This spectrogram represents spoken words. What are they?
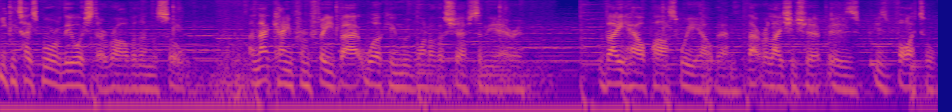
You can taste more of the oyster rather than the salt. And that came from feedback working with one of the chefs in the area. They help us, we help them. That relationship is, is vital.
